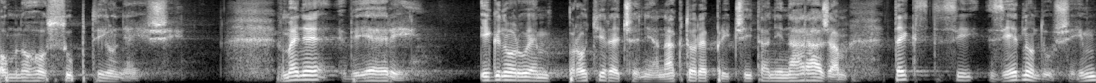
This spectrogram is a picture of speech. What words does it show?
o mnoho subtilnejší. V mene viery ignorujem protirečenia, na ktoré pri čítaní narážam. Text si zjednoduším,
